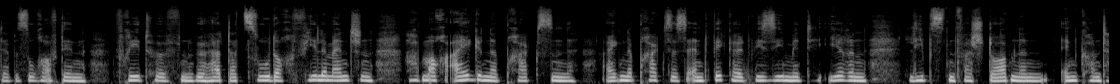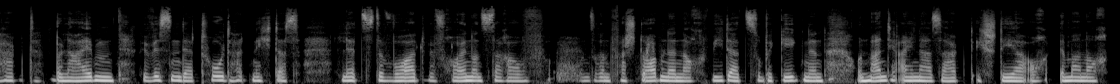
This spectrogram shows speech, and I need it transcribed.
Der Besuch auf den Friedhöfen gehört dazu. Doch viele Menschen haben auch eigene Praxen, eigene Praxis entwickelt, wie sie mit ihren liebsten Verstorbenen in Kontakt bleiben. Wir wissen, der Tod hat nicht das letzte Wort. Wir freuen uns darauf, unseren Verstorbenen auch wieder zu begegnen. Und manch einer sagt, ich stehe auch immer noch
